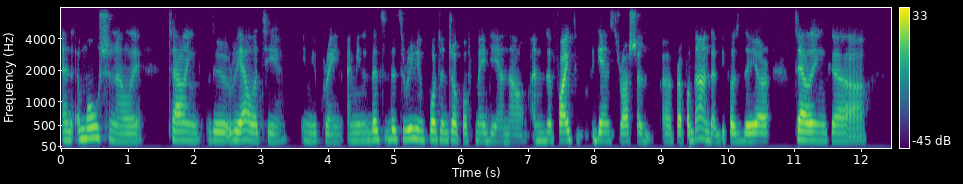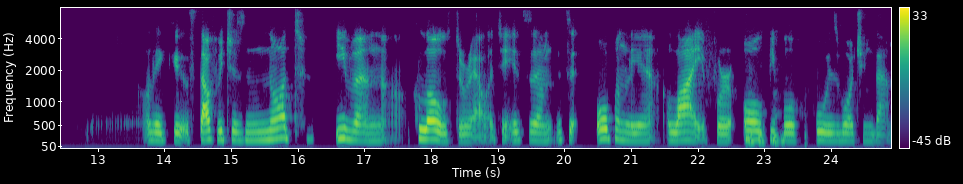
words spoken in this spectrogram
and emotionally telling the reality in Ukraine. I mean, that's that's really important job of media now, and the fight against Russian uh, propaganda because they are telling uh, like stuff which is not even close to reality it's um, it's openly live for all mm-hmm. people who is watching them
